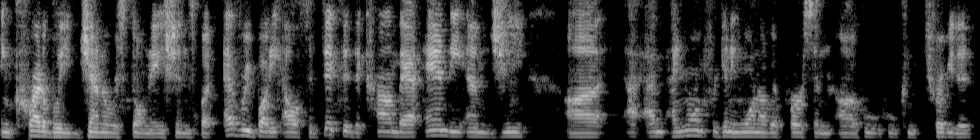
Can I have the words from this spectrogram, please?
incredibly generous donations. But everybody else addicted to combat and the MG uh, I, I, know I'm forgetting one other person uh, who, who contributed.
